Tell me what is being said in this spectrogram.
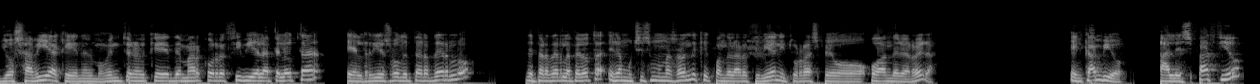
yo sabía que en el momento en el que De Marco recibía la pelota, el riesgo de perderlo, de perder la pelota, era muchísimo más grande que cuando la recibían Iturraspe o, o Ander Herrera. En cambio, al espacio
